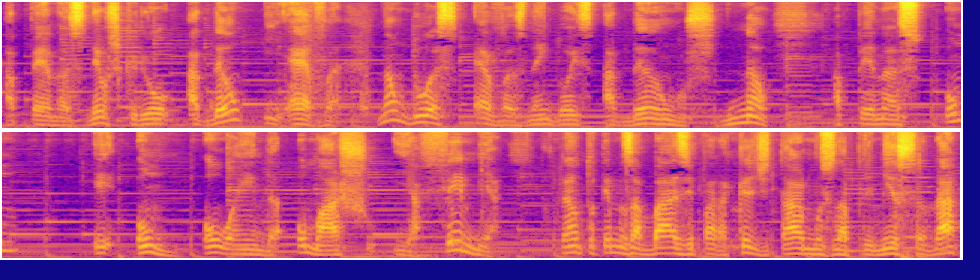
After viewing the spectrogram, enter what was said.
apenas. Deus criou Adão e Eva, não duas Evas nem dois Adãos, não, apenas um e um, ou ainda o macho e a fêmea. Portanto, temos a base para acreditarmos na premissa da,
